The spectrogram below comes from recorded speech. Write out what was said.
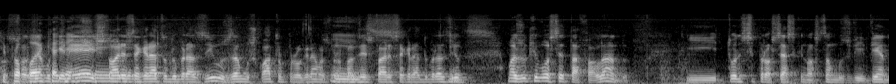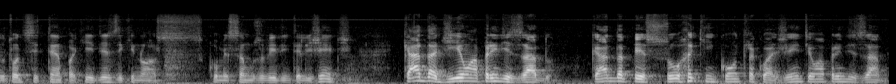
que propõe que a gente... nem a História Secreta do Brasil, usamos quatro programas para fazer a História Secreta do Brasil, Isso. mas o que você está falando e todo esse processo que nós estamos vivendo, todo esse tempo aqui, desde que nós começamos o Vida Inteligente, cada dia é um aprendizado. Cada pessoa que encontra com a gente é um aprendizado.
